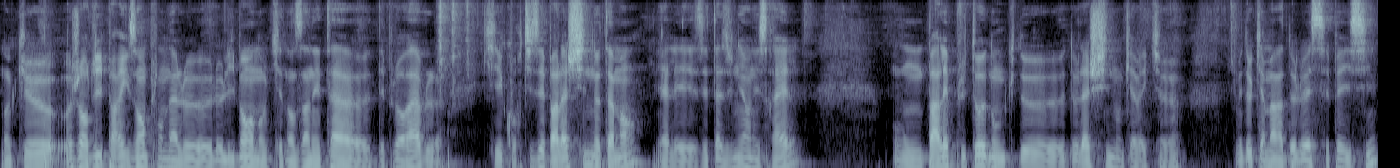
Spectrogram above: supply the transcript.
Donc, aujourd'hui, par exemple, on a le, Liban, donc, qui est dans un état déplorable, qui est courtisé par la Chine notamment. Il y a les États-Unis en Israël. On parlait plutôt donc de, de la Chine, donc avec mes deux camarades de l'ESCP ici.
